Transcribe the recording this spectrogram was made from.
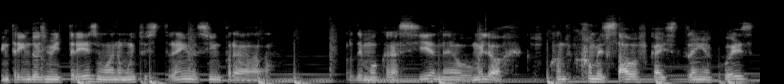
Entrei em 2013, um ano muito estranho assim para a democracia, né? Ou melhor, quando começava a ficar estranha a coisa.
